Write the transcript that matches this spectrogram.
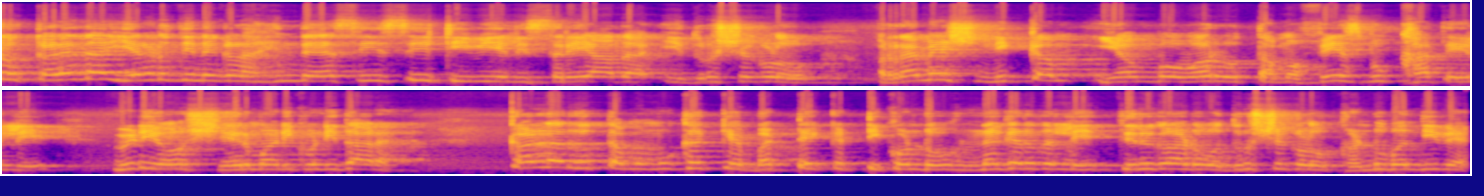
ಇನ್ನು ಕಳೆದ ಎರಡು ದಿನಗಳ ಹಿಂದೆ ಸಿಸಿಟಿವಿಯಲ್ಲಿ ಸೆರೆಯಾದ ಈ ದೃಶ್ಯಗಳು ರಮೇಶ್ ನಿಕ್ಕಂ ಎಂಬುವರು ತಮ್ಮ ಫೇಸ್ಬುಕ್ ಖಾತೆಯಲ್ಲಿ ವಿಡಿಯೋ ಶೇರ್ ಮಾಡಿಕೊಂಡಿದ್ದಾರೆ. ಕಳ್ಳರು ತಮ್ಮ ಮುಖಕ್ಕೆ ಬಟ್ಟೆ ಕಟ್ಟಿಕೊಂಡು ನಗರದಲ್ಲಿ ತಿರುಗಾಡುವ ದೃಶ್ಯಗಳು ಕಂಡುಬಂದಿವೆ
